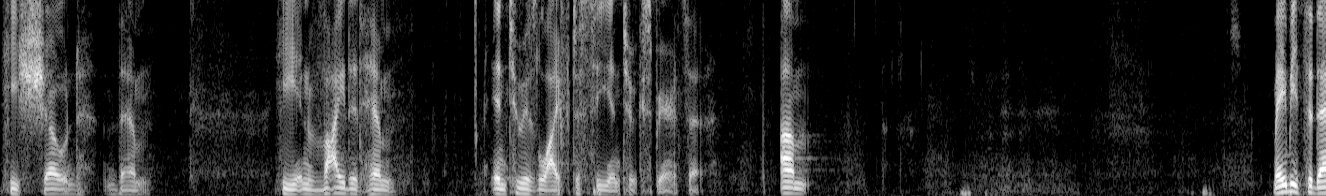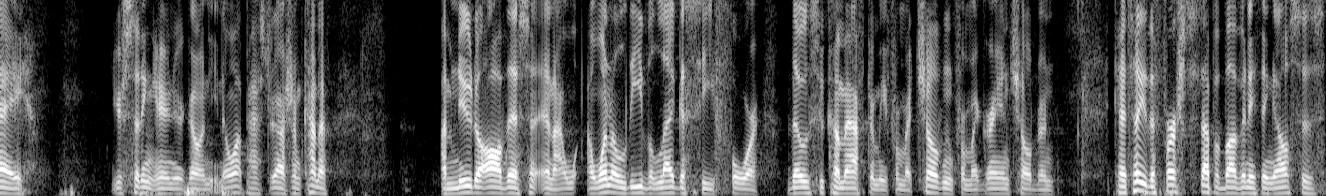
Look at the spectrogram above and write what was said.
he showed them. He invited him into his life to see and to experience it. Um, Maybe today you're sitting here and you're going, you know what, Pastor Josh, I'm kind of, I'm new to all this and I, I want to leave a legacy for those who come after me, for my children, for my grandchildren. Can I tell you the first step above anything else is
